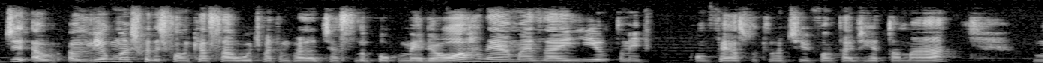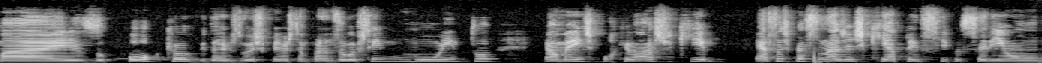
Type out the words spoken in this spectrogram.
De, eu, eu, li algumas coisas falando que essa última temporada tinha sido um pouco melhor, né? Mas aí eu também confesso que não tive vontade de retomar. Mas o pouco que eu vi das duas primeiras temporadas eu gostei muito, realmente, porque eu acho que essas personagens que a princípio seriam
